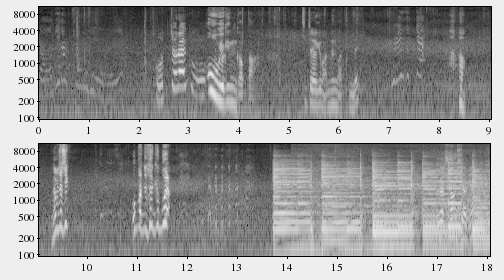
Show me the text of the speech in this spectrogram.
여기가 콩지. 어쩌라고? 오 여긴가 보다. 진짜 여기 맞는 것 같은데? 놈 자식! 오빠 내 새끼 뭐야? 여기가 중앙시장이야?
